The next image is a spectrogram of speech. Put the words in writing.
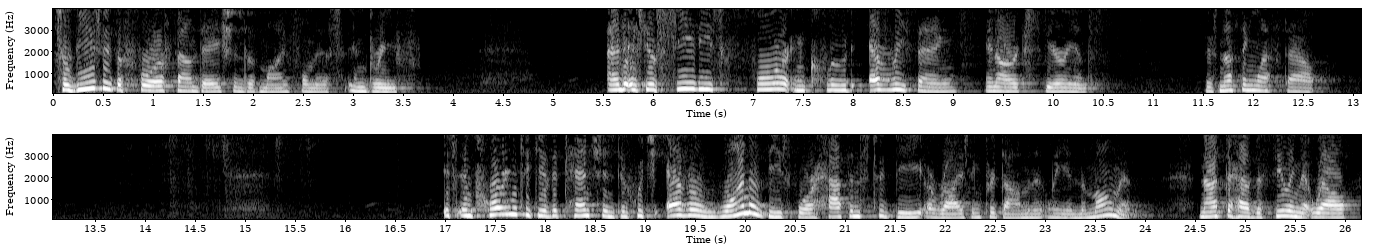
So these are the four foundations of mindfulness in brief. And as you'll see, these four include everything in our experience. There's nothing left out. It's important to give attention to whichever one of these four happens to be arising predominantly in the moment. Not to have the feeling that, well,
